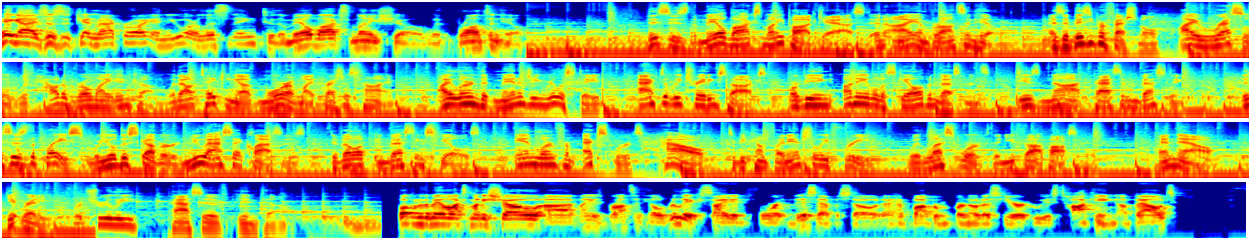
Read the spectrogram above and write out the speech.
Hey guys, this is Ken McElroy, and you are listening to the Mailbox Money Show with Bronson Hales. This is the Mailbox Money Podcast, and I am Bronson Hales. As a busy professional, I wrestled with how to grow my income without taking up more of my precious time. I learned that managing real estate, actively trading stocks, or being unable to scale up investments is not passive investing. This is the place where you'll discover new asset classes, develop investing skills, and learn from experts how to become financially free with less work than you thought possible. And now, get ready for truly passive income. Welcome to the Mailbox Money Show. Uh, my name is Bronson Hales. Really excited for this episode. I have Bob Bernotas here who is talking about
